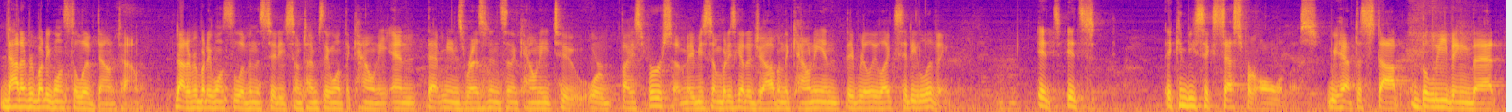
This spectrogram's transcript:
not everybody wants to live downtown. Not everybody wants to live in the city. Sometimes they want the county, and that means residents in the county too, or vice versa. Maybe somebody's got a job in the county and they really like city living. It's it's it can be success for all of us. We have to stop believing that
